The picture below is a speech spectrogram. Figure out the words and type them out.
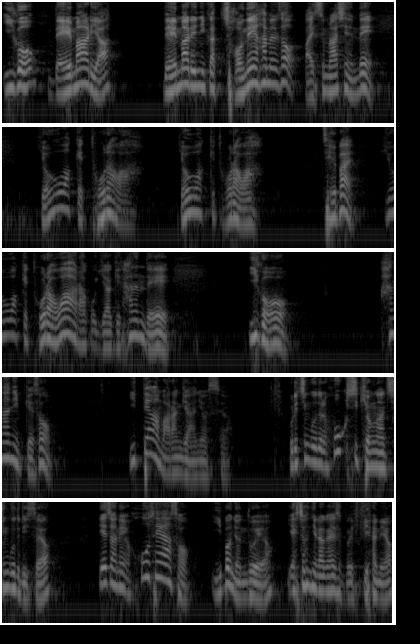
이거 내 말이야. 내 말이니까 전해. 하면서 말씀을 하시는데 여호와께 돌아와. 여호와께 돌아와. 제발 여호와께 돌아와라고 이야기를 하는데 이거 하나님께서 이때만 말한 게 아니었어요. 우리 친구들 혹시 기억나는 친구들 있어요? 예전에 호세아서 이번 연도에요. 예전이라고 해서 뭐 미안해요.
